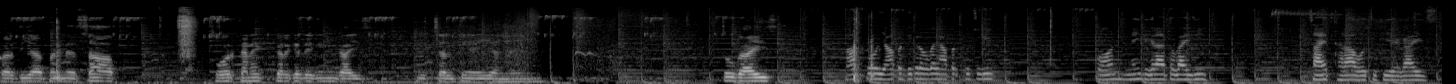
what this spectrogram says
कर दिया अपन ने साफ़. और कनेक्ट करके देखेंगे गाइस ये चलते हैं या नहीं. तो गाइस आपको यहाँ पर दिख रहा होगा, यहाँ पर कुछ भी फ़ोन नहीं दिख रहा तो गाइस शायद खराब हो चुकी है गाइस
